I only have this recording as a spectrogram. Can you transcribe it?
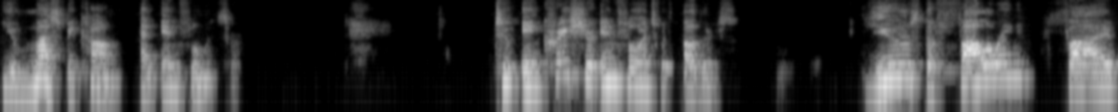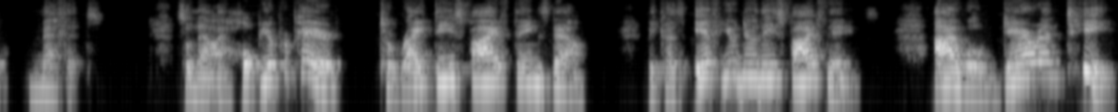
you must become an influencer. To increase your influence with others, use the following five methods. So now I hope you're prepared to write these five things down. Because if you do these five things, I will guarantee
